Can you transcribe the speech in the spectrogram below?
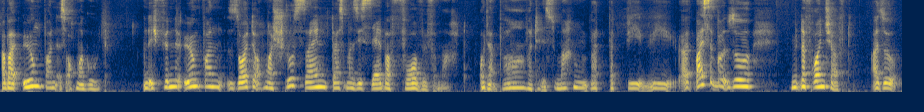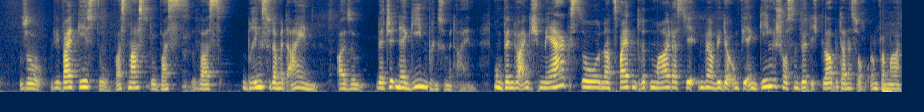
Aber irgendwann ist auch mal gut. Und ich finde, irgendwann sollte auch mal Schluss sein, dass man sich selber Vorwürfe macht. Oder, boah, was hättest du machen? Was, was, wie, wie, weißt du, so mit einer Freundschaft. Also, so, wie weit gehst du? Was machst du? Was, was bringst du damit ein? Also, welche Energien bringst du mit ein? Und wenn du eigentlich merkst, so nach zweiten, dritten Mal, dass dir immer wieder irgendwie entgegengeschossen wird, ich glaube, dann ist auch irgendwann mal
